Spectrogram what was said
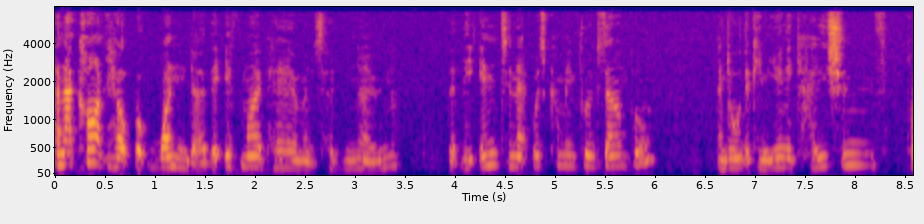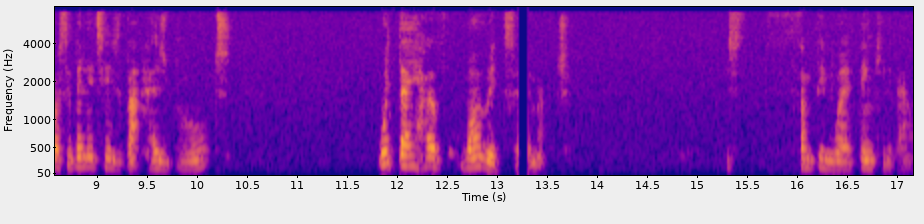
And I can't help but wonder that if my parents had known that the internet was coming, for example, and all the communications possibilities that has brought, would they have worried so much? It's something worth thinking about.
